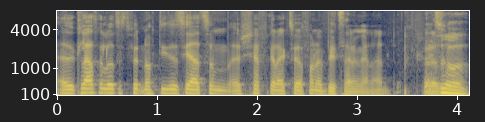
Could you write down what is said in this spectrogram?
also Klaas Relotius wird noch dieses Jahr zum äh, Chefredakteur von der Bildzeitung ernannt. Oder, So.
